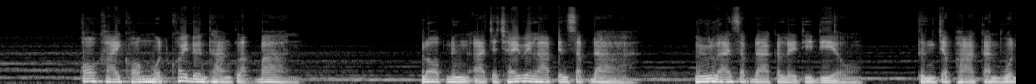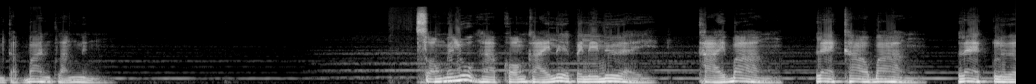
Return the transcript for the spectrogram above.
ๆ พอขายของหมดค่อยเดินทางกลับบ้าน รอบหนึ่งอาจจะใช้เวลาเป็นสัปดาห์ หรือหลายสัปดาห์กันเลยทีเดียว ถึงจะพากันวนกลับบ้านครั้งหนึ่งสองแม่ลูกหาบของขายเล่ไปเรื่อยๆ ขายบ้าง แลกข้าวบ้าง แลกเกลือ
